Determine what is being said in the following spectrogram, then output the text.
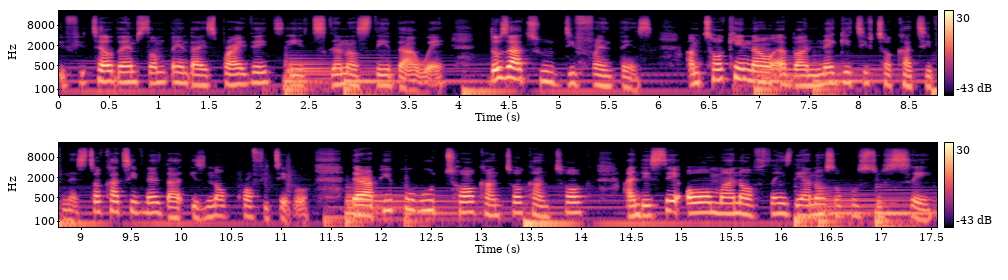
if you tell them something that is private, it's gonna stay that way. Those are two different things. I'm talking now about negative talkativeness, talkativeness that is not profitable. There are people who talk and talk and talk, and they say all manner of things they are not supposed to say,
